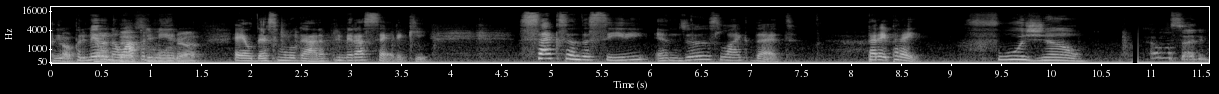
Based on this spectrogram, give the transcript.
É O primeiro é não, a décimo primeira. lugar. É o décimo lugar, a primeira série aqui. Sex and the City and Just Like That. Peraí, peraí. Fujam. É uma série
